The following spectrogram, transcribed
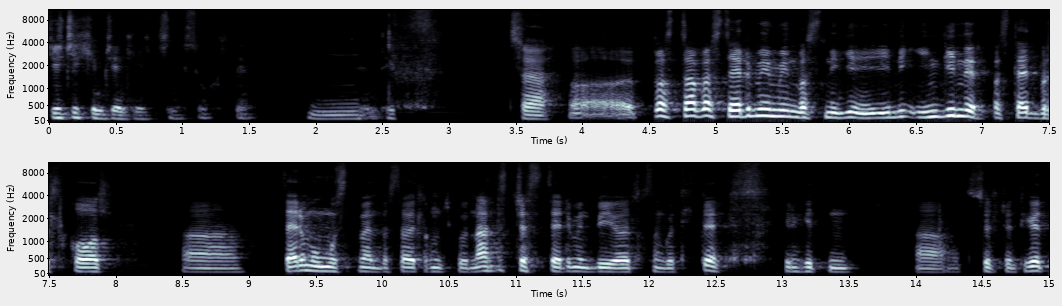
жижиг хэмжээнд хийж чинь гэсэн үг л дээ. За бас за бас зарим юм бас нэг энгийнээр бас тайлбарлахгүй бол зарим хүмүүст маань бас ойлгомжгүй. Надад ч бас зарим нь би ойлгосонгүй. Гэхдээ ерөнхийд нь төсөлж байна. Тэгээд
